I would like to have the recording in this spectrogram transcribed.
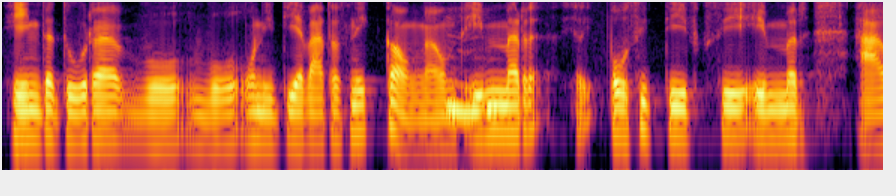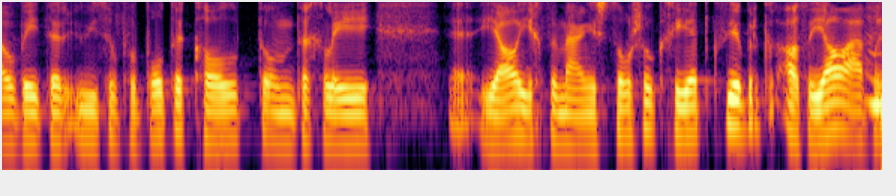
hindurch, wo, wo ohne die wäre das nicht gegangen. Und immer positiv gewesen, immer auch wieder uns auf den Boden geholt und ein bisschen äh, ja, ich bin manchmal so schockiert gewesen, also ja, einfach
